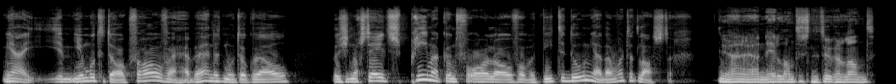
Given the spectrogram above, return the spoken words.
ja, je, je moet het er ook voor over hebben. En het moet ook wel, als je nog steeds prima kunt veroorloven om het niet te doen, ja, dan wordt het lastig. Ja, nou ja Nederland is natuurlijk een land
